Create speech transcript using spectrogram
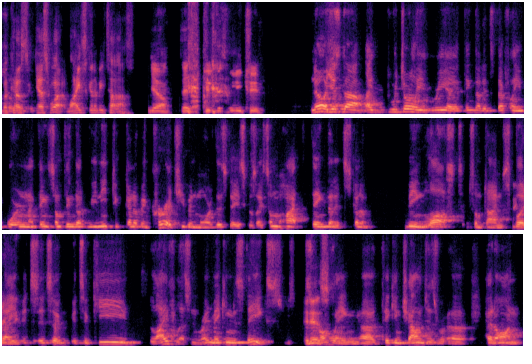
Because Absolutely. guess what? Life's going to be tough. Yeah, that's true. That's really true. No, just uh, I we totally agree. I think that it's definitely important. I think something that we need to kind of encourage even more these days because I somewhat think that it's kind of being lost sometimes. But I, it's it's a it's a key life lesson, right? Making mistakes, it struggling, uh, taking challenges uh, head on.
